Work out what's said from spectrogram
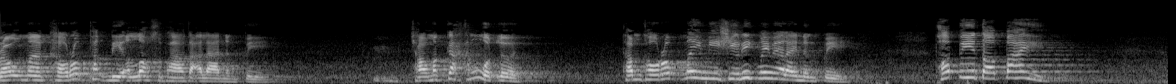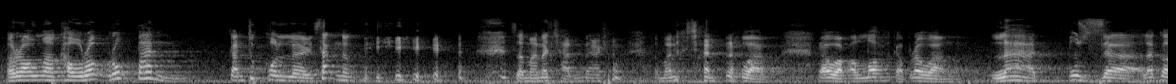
เรามาเคารพพักดีอัลลอฮ์สุภาวตะลาหนึ่งปี ชาวมักกะทั้งหมดเลยทำเคารพไม่มีชีริกไม่มีอะไรหนึ่งปีพอปีต่อไป เรามาเคารพรูปปั้นกันทุกคนเลยสักหนึ่งปี สมานฉันนะครับสมานฉันระหว่างระหว่างอัลลอฮ์กับระหว่างลาดอุซซาแล้วก็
